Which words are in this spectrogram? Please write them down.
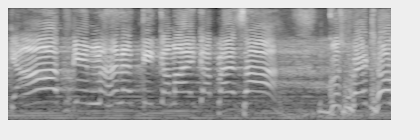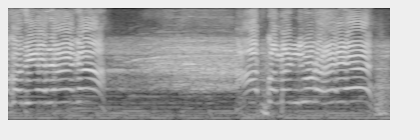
क्या आपकी मेहनत की कमाई का पैसा घुसपैठियों को दिया जाएगा? आपको मंजूर है ये?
